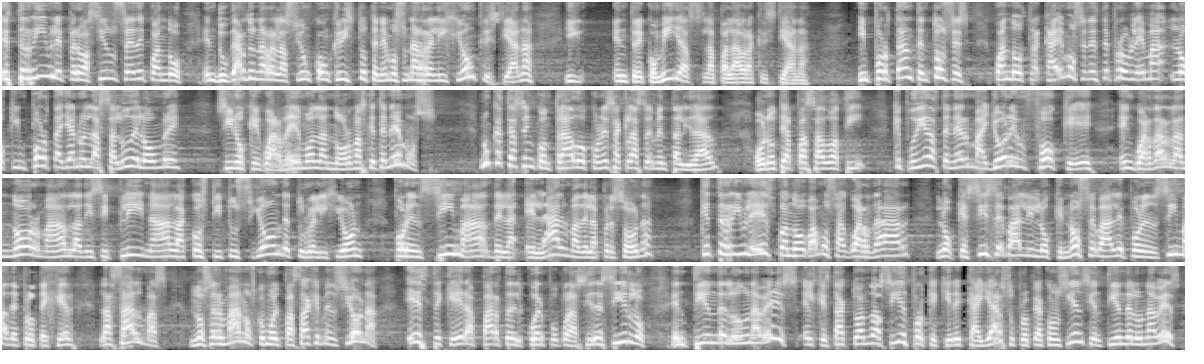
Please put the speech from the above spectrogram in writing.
Es terrible, pero así sucede cuando en lugar de una relación con Cristo tenemos una religión cristiana y entre comillas la palabra cristiana. Importante, entonces, cuando caemos en este problema, lo que importa ya no es la salud del hombre, sino que guardemos las normas que tenemos. ¿Nunca te has encontrado con esa clase de mentalidad? ¿O no te ha pasado a ti? Que pudieras tener mayor enfoque en guardar las normas, la disciplina, la constitución de tu religión por encima del el alma de la persona. Qué terrible es cuando vamos a guardar lo que sí se vale y lo que no se vale por encima de proteger las almas. Los hermanos, como el pasaje menciona, este que era parte del cuerpo, por así decirlo, entiéndelo de una vez. El que está actuando así es porque quiere callar su propia conciencia, entiéndelo una vez.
